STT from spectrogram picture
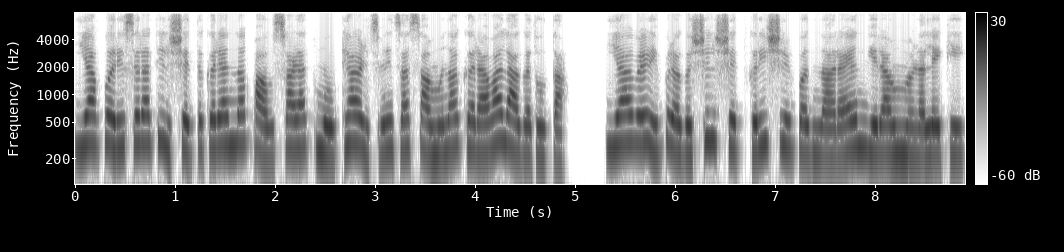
या परिसरातील शेतकऱ्यांना पावसाळ्यात मोठ्या अडचणीचा सामना करावा लागत होता. यावेळी प्रगतशील शेतकरी श्रीपद नारायण गिराम म्हणाले की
